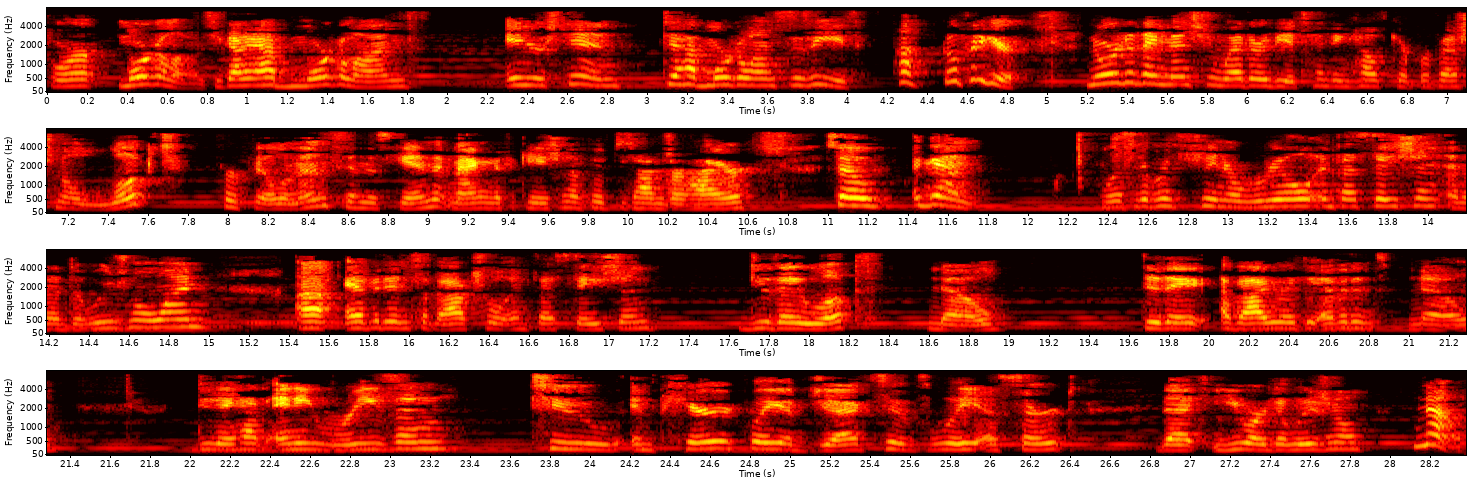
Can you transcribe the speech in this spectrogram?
for Morgellons. You gotta have Morgellons in your skin to have Morgellons disease. Huh, go figure. Nor do they mention whether the attending healthcare professional looked for filaments in the skin at magnification of 50 times or higher. So again, What's the difference between a real infestation and a delusional one? Uh, evidence of actual infestation. Do they look? No. Do they evaluate the evidence? No. Do they have any reason to empirically, objectively assert that you are delusional? No.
